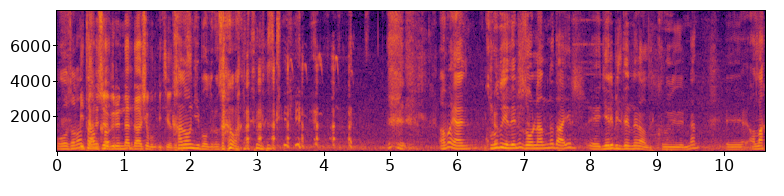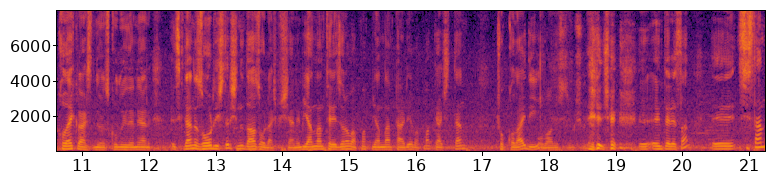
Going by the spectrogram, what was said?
O zaman Bir tam tanesi öbüründen daha çabuk bitiyordu. kanon gibi olur o zaman. Ama yani kurul üyelerinin zorlandığına dair e, geri bildirimler aldık kurul üyelerinden. E, Allah kolaylık versin diyoruz kurul üyelerine yani. Eskiden de zordu işleri şimdi daha zorlaşmış yani. Bir yandan televizyona bakmak bir yandan perdeye bakmak gerçekten çok kolay değil. Olağanüstüymüş. E, enteresan. E, sistem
